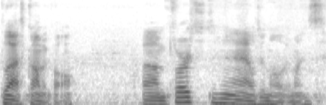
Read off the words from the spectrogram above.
The last comic haul. Um, first, eh, I'll do them all at once.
